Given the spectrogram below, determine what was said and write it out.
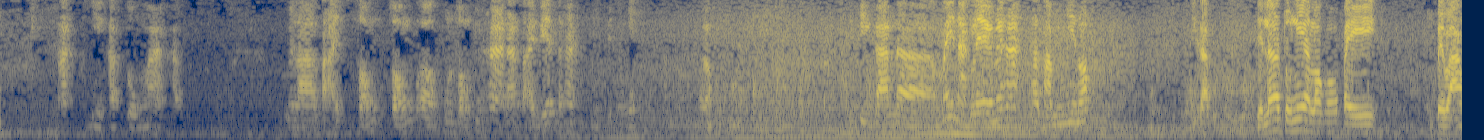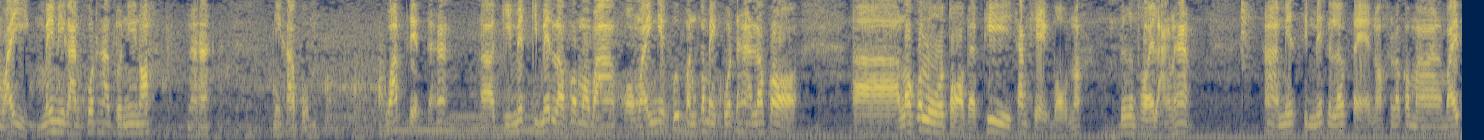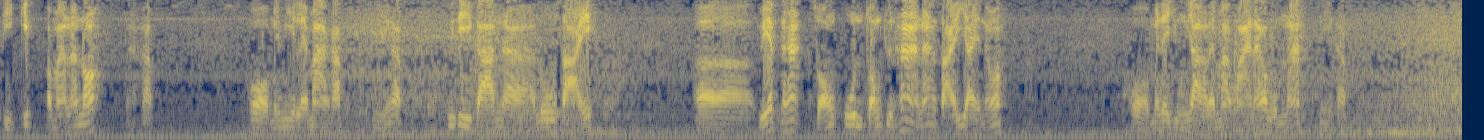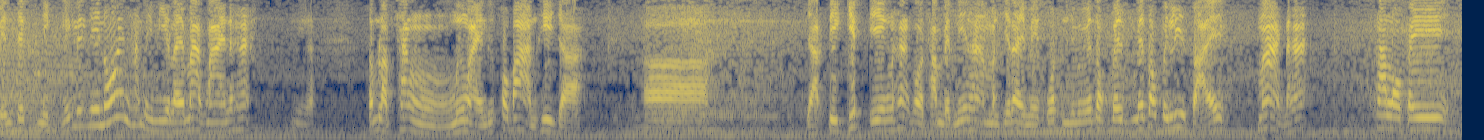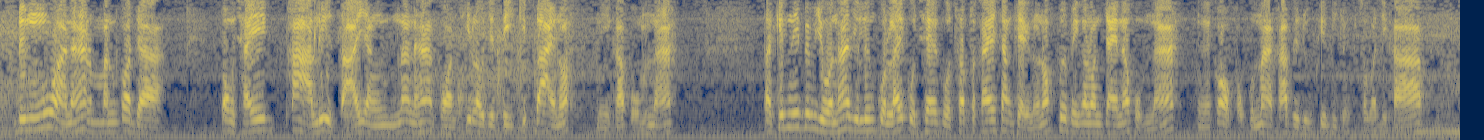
นี่ครับ ตรงมากครับ เวลาสายสองสองเอ่อคูณสองจุดห้านะสายเบสนะฮะนี่เป็นอย่างนี้ครับวิธีการอ่าไม่หนักแรงนะฮะถ้าทำอย่างนี้เนาะนี่ครับ เสร็จแล้วตรงเนี้ยเราก็ไปไปวางไว้อีก ไม่มีการโคดฮะตัวนี้เนาะนะฮะนี่ครับผมวัดเสร็จนะฮะอ่ากี่เม็ดกี่เม็ดเราก็มาวางของไว้เงี้ยปุ๊บมันก็ไม่โคดนะฮะแล้วก็อ่าเราก็โรต่อแบบที่ช่างแขกบอกเนาะเดินถอยหลังนะฮะห้าเมตรสิบเมตรก็แล้วแต่เนาะแล้วก็มาไว้ตีกิฟประมาณนั้นเนาะนะครับ ก็ไม่มีอะไรมากครับนี่ครับ วิธีการอ่าโลสายเอ่อเวฟนะฮะสองคูณสองจุดห้านะสายใหญ่เนาะก็ไม่ได้ยุ่งยากอะไรมากมายนะครับผมนะนี่ครับ เป็นเทคนิคเล็กๆน้อยๆนะไม่มีอะไรมากมายนะฮะนี่ครับสำหรับช่างมือใหม่หรือพ่อบ้านที่จะออยากตีกิฟเองนะฮะก็ทำแบบนี้นะฮะมันจะได้ไม่คดไม่ต้องไปไม่ต้องไปรีดสายมากนะฮะถ้าเราไปดึงมั่วนะฮะมันก็จะ ต้องใช้ผ้ารีดสายอย่างนั่นนะฮะก่อนที่เราจะตีคลิปได้เนาะนี่ครับผมนะถ้าคลิปนี้เป็นประโยชน์นะอย่าลืมกดไลค์กดแชร์กดซับสไครต์ช่างแข่งหน่อยเนาะเพื่อเป็นกำลังใจนะผมนะยังไงก็ขอบคุณมากครับที่ดูคลิปจนจบสวัสดีครับ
